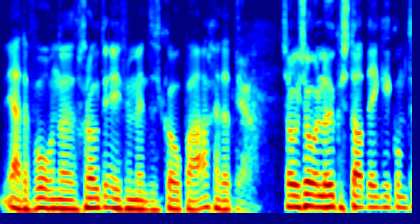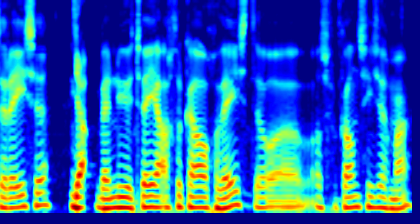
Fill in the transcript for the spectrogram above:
Ja, de volgende grote evenement is Kopenhagen. Dat Ja. sowieso een leuke stad, denk ik, om te racen. Ja. Ik ben nu twee jaar achter elkaar al geweest, eh, als vakantie, zeg maar.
